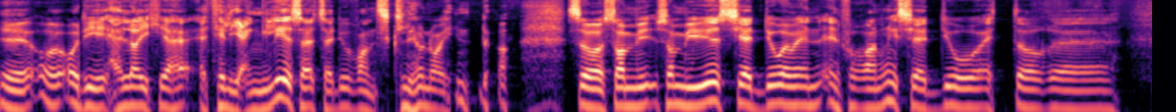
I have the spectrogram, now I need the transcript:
eh, og, de heller ikke er tilgjengelige, så er det jo vanskelig å nå inn. da. Så, så, my, så mye skjedde jo, en, en forandring skjedde jo etter, eh,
